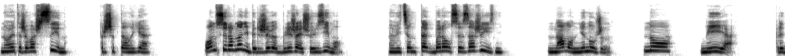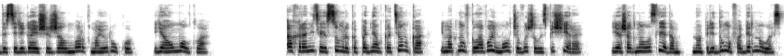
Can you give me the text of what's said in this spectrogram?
Но это же ваш сын!» — прошептала я. «Он все равно не переживет ближайшую зиму. Но ведь он так боролся за жизнь!» Нам он не нужен. Но... Мия!» Предостерегающий сжал Морг мою руку. Я умолкла. Охранитель сумрака поднял котенка и, мотнув головой, молча вышел из пещеры. Я шагнула следом, но, передумав, обернулась.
